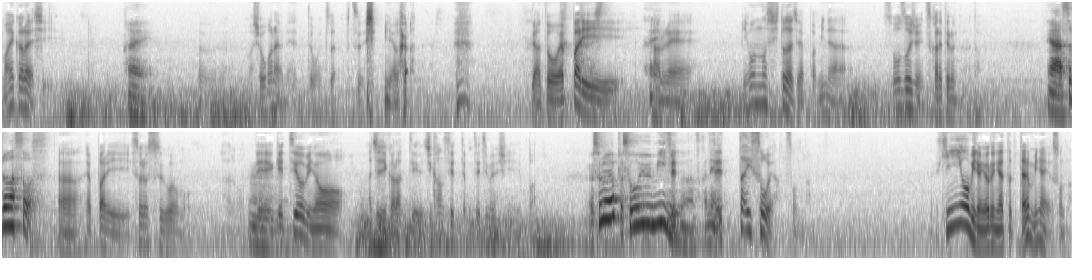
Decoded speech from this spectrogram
う前からやし、はい。うんまあ、しょうがないよねって思ってた普通に見ながら。であとやっぱり、はい。あのね日本の人たちはやっぱみんな想像以上に疲れてるんだな多分。いやそれはそうっす。うん、やっぱりそれはすごい思う。あの、でうん。月曜日の8時からっていう時間設定も絶妙やしやっぱ。それはやっぱそういうミーニングなんですかね。絶対そうやんそんな。金曜日の夜にやったって誰も見ないよそんな。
